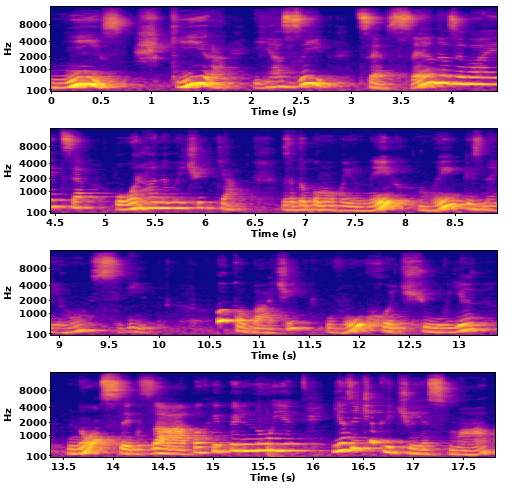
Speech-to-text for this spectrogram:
ніс, шкіра, язик це все називається органами чуття. За допомогою них ми пізнаємо світ. Бачить, вухо чує, носик запахи пильнує, язичок відчує смак,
